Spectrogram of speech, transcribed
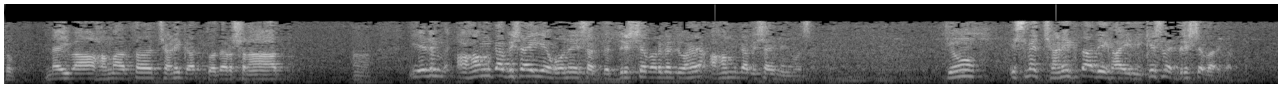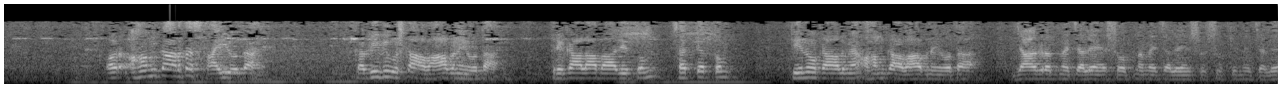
तो नहीं नैवा हम अर्थ क्षणिकत्व दर्शनात्। हाँ, ये अहम का विषय ये हो नहीं सकते। दृश्य वर्ग जो है अहम का विषय नहीं हो सकता। क्यों? इसमें क्षणिकता दिखाई दी। किसमें? दृश्य वर्ग। और अहम का अर्थ स्थायी होता है। कभी भी उसका अभाव नहीं होता। त्रिकालाबादी तुम सत्य तुम तीनों काल में अहम का अभाव नहीं होता। जागृत में चले, स्वप्न में चले सुसुप्ति में चले।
